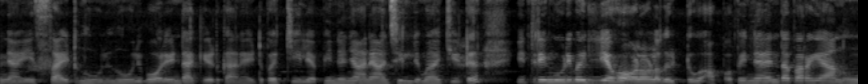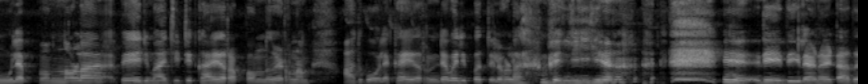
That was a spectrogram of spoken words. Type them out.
നൈസായിട്ട് നൂൽ നൂൽ പോലെ ഉണ്ടാക്കിയെടുക്കാനായിട്ട് പറ്റിയില്ല. പിന്നെ ഞാൻ ആ ചില്ല് മാറ്റിയിട്ട് ഇത്രയും കൂടി വലിയ ഹോളുള്ളത് ഇട്ടു. അപ്പോൾ പിന്നെ എന്താ പറയുക നൂലപ്പം എന്നുള്ള പേര് മാറ്റിയിട്ട് കയറപ്പം എന്ന് ഇടണം. അതുപോലെ കയറിന്റെ വലിപ്പത്തിലുള്ള വലിയ രീതിയിലാണ് കേട്ടോ. അത്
